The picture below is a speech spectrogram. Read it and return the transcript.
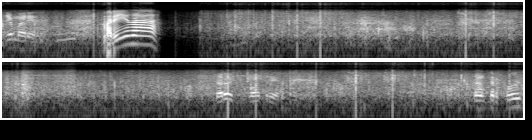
Где Марин? Марина! Короче, смотри. Центр. Ух.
